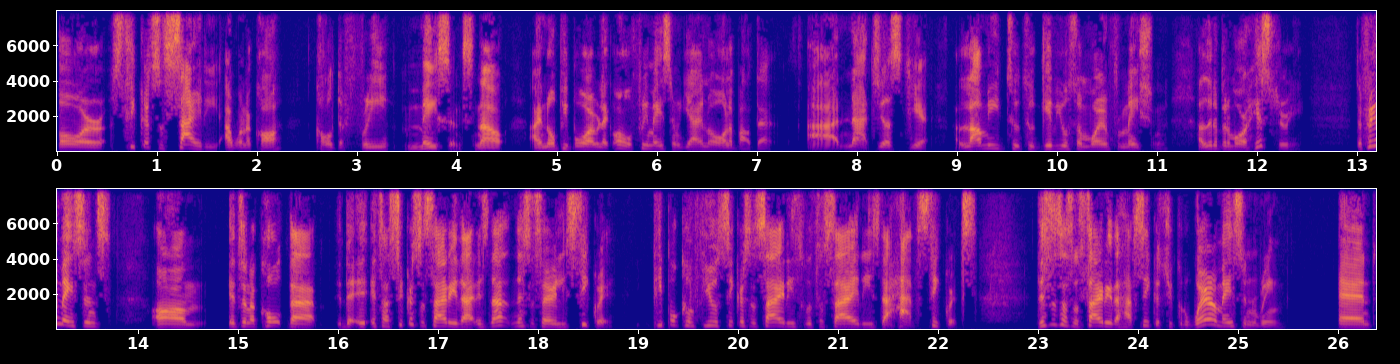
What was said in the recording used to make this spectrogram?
or secret society I want to call called the Freemasons. Now, I know people are like, "Oh, Freemason, yeah, I know all about that." Uh, not just yet. Allow me to to give you some more information, a little bit more history. The Freemasons, um, it's an occult that it's a secret society that is not necessarily secret. People confuse secret societies with societies that have secrets. This is a society that have secrets. You could wear a Mason ring and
